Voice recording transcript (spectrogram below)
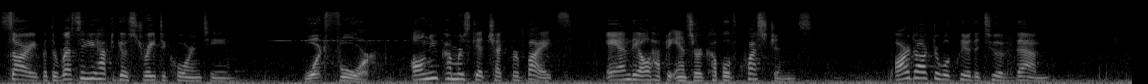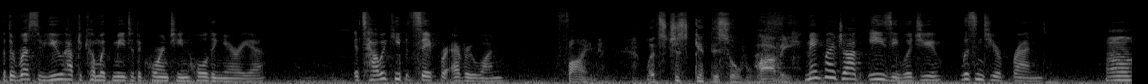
Sorry, but the rest of you have to go straight to quarantine. What for? All newcomers get checked for bites, and they all have to answer a couple of questions. Our doctor will clear the two of them, but the rest of you have to come with me to the quarantine holding area. It's how we keep it safe for everyone. Fine. Let's just get this over with. Javi, Make my job easy, would you? Listen to your friend. Huh?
